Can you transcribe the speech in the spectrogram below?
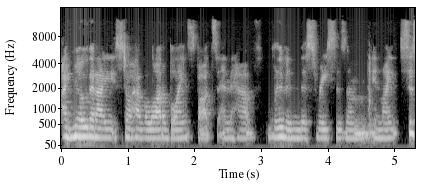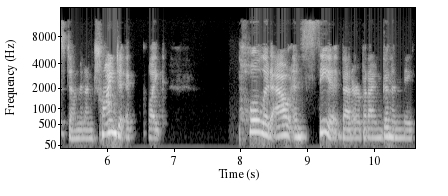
i know that i still have a lot of blind spots and have live in this racism in my system and i'm trying to like pull it out and see it better but i'm going to make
